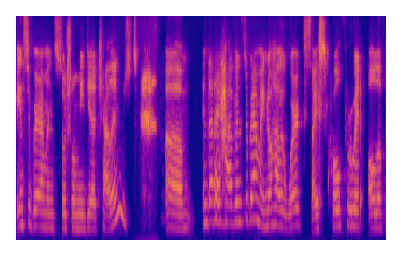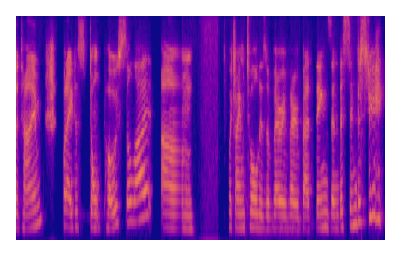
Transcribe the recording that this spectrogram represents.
Instagram and social media challenged. Um, in that I have Instagram, I know how it works. I scroll through it all of the time, but I just don't post a lot. Um, which I'm told is a very, very bad things in this industry.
